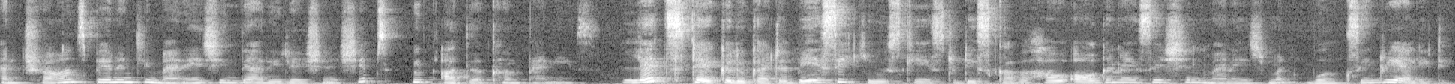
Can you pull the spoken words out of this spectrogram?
and transparently managing their relationships with other companies. Let's take a look at a basic use case to discover how organization management works in reality.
